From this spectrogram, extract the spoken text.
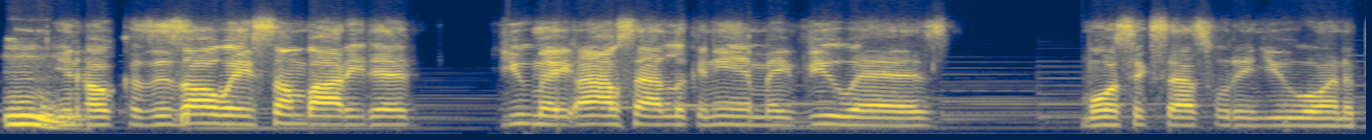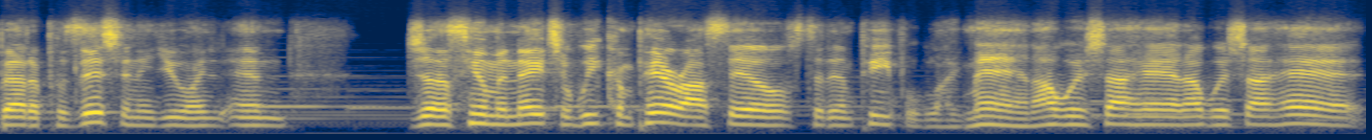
Mm. you know because there's always somebody that you may outside looking in may view as more successful than you or in a better position than you. And, and just human nature we compare ourselves to them people. Like man i wish i had i wish i had.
